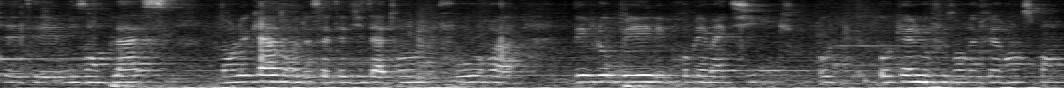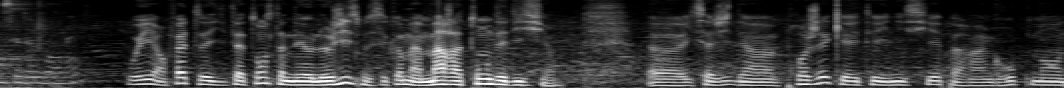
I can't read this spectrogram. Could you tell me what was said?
qui a été mise en place dans le cadre de cet éditaton pour euh, développer les problématiques au- auxquelles nous faisons référence pendant ces deux journées. Oui, en fait, Éditaton, c'est un néologisme, c'est comme un marathon d'édition. Euh, il s'agit d'un projet qui a été initié par un groupement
